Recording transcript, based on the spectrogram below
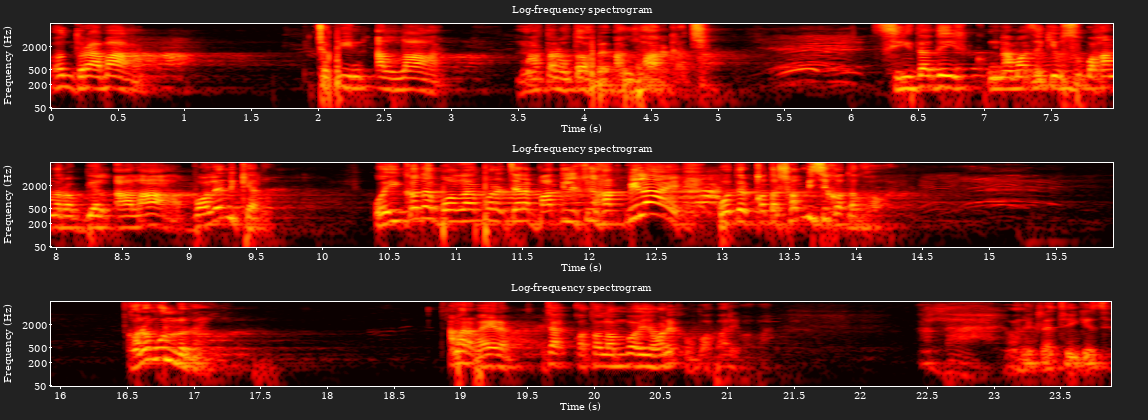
বন্ধুরা আমার জবিন আল্লাহর মাথা নত হবে আল্লাহর কাছে। সিদাদি নামাজে কি সুবহান রব্বিয়াল আলা বলেন কেন? ওই কথা বলার পরে যারা বাতিলের সঙ্গে হাত মিলায়, ওদের কথা সব মিশে কথা হয় কোনো মূল্য নেই। আমার ভাইরা যাক কত লম্বা হয়ে যায় অনেক বাবা রে বাবা। আল্লাহ, অনেক রাত হয়ে গেছে।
